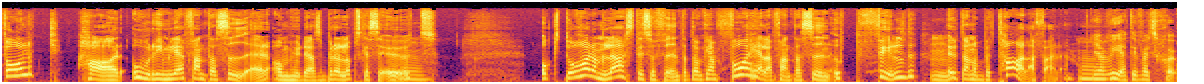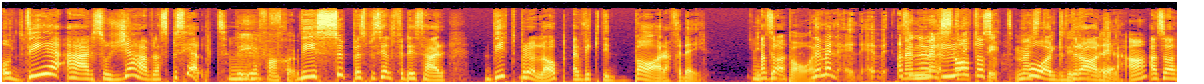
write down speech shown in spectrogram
folk har orimliga fantasier om hur deras bröllop ska se ut. Mm. Och då har de löst det så fint att de kan få hela fantasin uppfylld Mm. utan att betala för den. Mm. Jag vet, det är faktiskt sjukt. Och det är så jävla speciellt. Mm. Det är fan sjukt. Det är superspeciellt för det är så här, ditt bröllop är viktigt bara för dig. Inte alltså, bara. Nej men, eh, alltså Men nu, mest låt oss viktigt, dig. det. Ja. Alltså,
